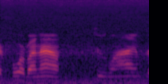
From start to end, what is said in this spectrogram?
had four by now. Two lines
